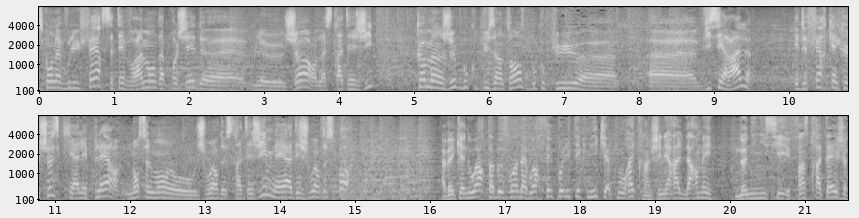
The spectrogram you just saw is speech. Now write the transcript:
Ce qu'on a voulu faire, c'était vraiment d'approcher le genre, la stratégie, comme un jeu beaucoup plus intense, beaucoup plus euh, euh, viscéral, et de faire quelque chose qui allait plaire non seulement aux joueurs de stratégie, mais à des joueurs de sport. Avec Noir, pas besoin d'avoir fait Polytechnique pour être un général d'armée. Non initié et fin stratège,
